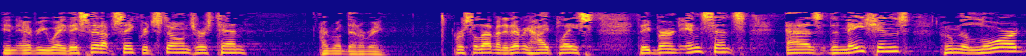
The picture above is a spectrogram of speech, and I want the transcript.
in every way. They set up sacred stones, verse 10. I wrote that already. Verse 11, at every high place they burned incense as the nations whom the Lord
